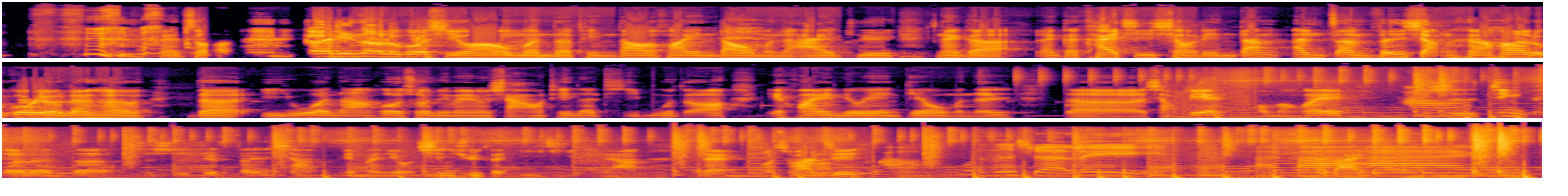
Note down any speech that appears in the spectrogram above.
没错，各位听众，如果喜欢我们的频道，欢迎到我们的 IG 那个那个开启小铃铛，按赞分享。然后如果有任何的疑问啊，或者说你们有想要听的题目的话，也欢迎留言给我们的的小编，我们会就是尽可能的，就是去分。想你们有兴趣的议题，这样对，我是환基，好，我是雪莉，拜拜。拜拜。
